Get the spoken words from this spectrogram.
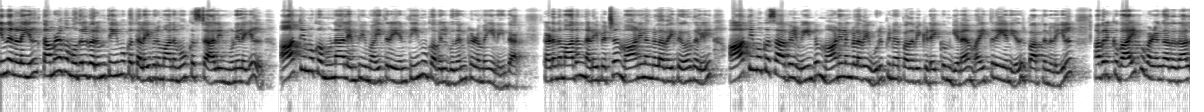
இந்த நிலையில் தமிழக முதல்வரும் திமுக தலைவருமான மு ஸ்டாலின் முன்னிலையில் அதிமுக முன்னாள் எம்பி மைத்ரேயன் திமுகவில் புதன்கிழமை இணைந்தார். கடந்த மாதம் நடைபெற்ற மாநிலங்களவை தேர்தலில் அதிமுக சார்பில் மீண்டும் மாநிலங்களவை உறுப்பினர் பதவி கிடைக்கும் என மைத்ரேயன் எதிர்பார்த்த நிலையில் அவருக்கு வாய்ப்பு வழங்காததால்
